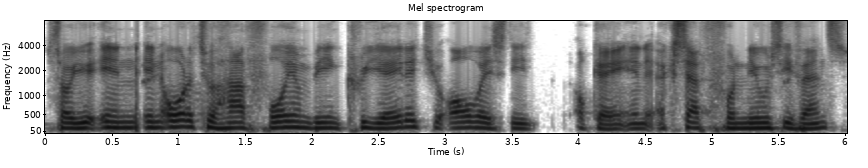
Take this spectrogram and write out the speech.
So you in in order to have volume being created, you always need okay, in, except for news events.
